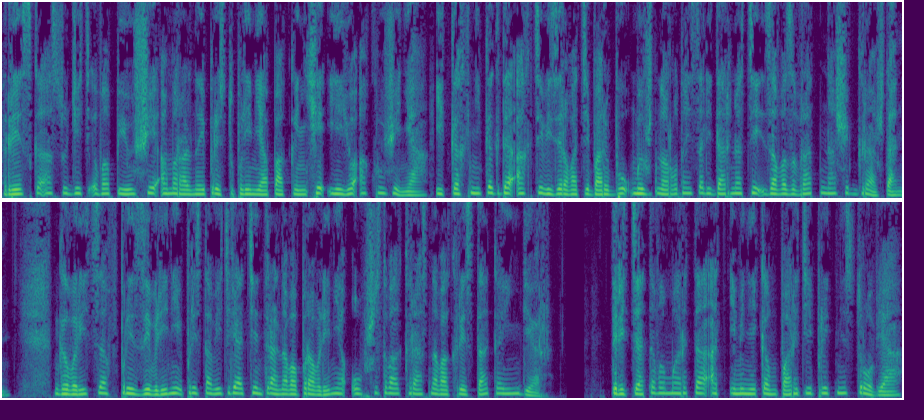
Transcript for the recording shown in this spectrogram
резко осудить вопиющие аморальные преступления по Кынче и ее окружения, и как никогда активизировать борьбу международной солидарности за возврат наших граждан. Говорится в призывлении представителя Центрального правления Общества Красного Креста Каиндер. 30 марта от имени Компартии Приднестровья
